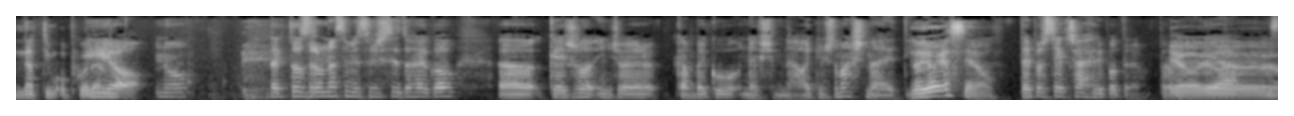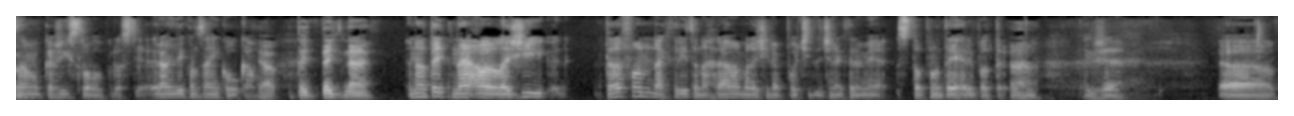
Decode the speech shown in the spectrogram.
nad tím obchodem? Jo, no. Tak to zrovna si myslím, že si toho jako uh, casual enjoyer comebacku nevšimne, ale tím, že to máš najetý. No jo, jasně no. To je prostě jak třeba Harry Potter. Pro. Jo, jo, Já jo, jo. znám každý slovo prostě. Reálně teď na ně koukám. Jo, teď, teď ne. No teď ne, ale leží... Telefon, na který to nahráváme, leží na počítači, na kterém je stopnutý Harry Potter. Aha. Takže uh,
